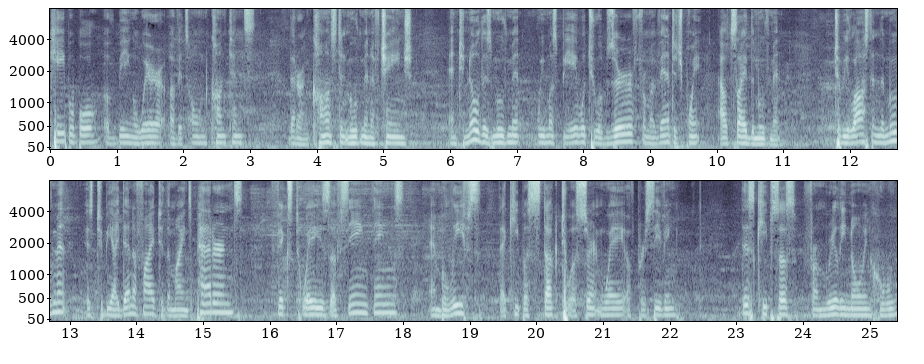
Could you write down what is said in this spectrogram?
capable of being aware of its own contents that are in constant movement of change. And to know this movement, we must be able to observe from a vantage point outside the movement. To be lost in the movement is to be identified to the mind's patterns, fixed ways of seeing things, and beliefs that keep us stuck to a certain way of perceiving. This keeps us from really knowing who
